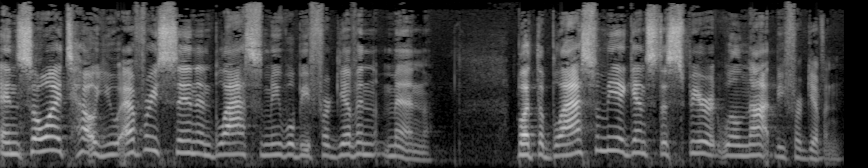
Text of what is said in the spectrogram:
And so I tell you, every sin and blasphemy will be forgiven men, but the blasphemy against the Spirit will not be forgiven.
